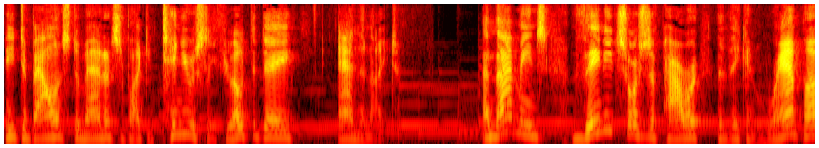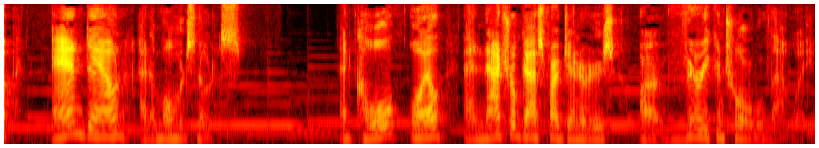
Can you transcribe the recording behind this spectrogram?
need to balance demand and supply continuously throughout the day and the night. And that means they need sources of power that they can ramp up and down at a moment's notice. And coal, oil, and natural gas fired generators are very controllable that way.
